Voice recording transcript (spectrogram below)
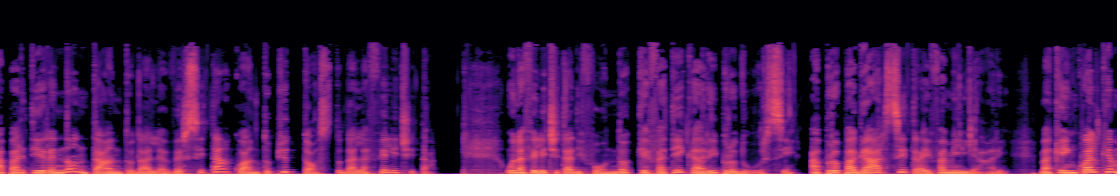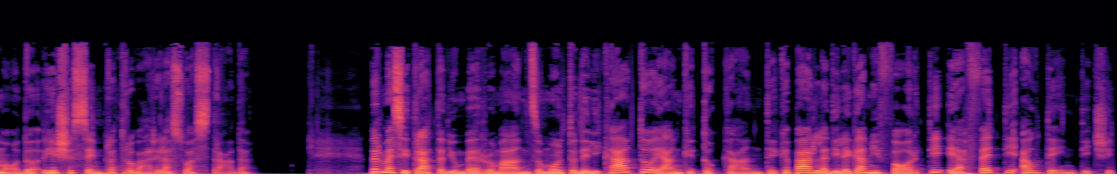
a partire non tanto dalle avversità quanto piuttosto dalla felicità. Una felicità di fondo che fatica a riprodursi, a propagarsi tra i familiari, ma che in qualche modo riesce sempre a trovare la sua strada. Per me si tratta di un bel romanzo molto delicato e anche toccante, che parla di legami forti e affetti autentici,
